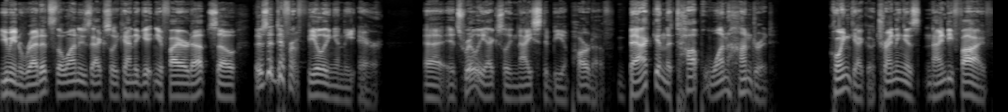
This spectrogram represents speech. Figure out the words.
you mean Reddit's the one who's actually kind of getting you fired up? So there's a different feeling in the air. Uh, it's really actually nice to be a part of. Back in the top 100, CoinGecko trending is 95.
